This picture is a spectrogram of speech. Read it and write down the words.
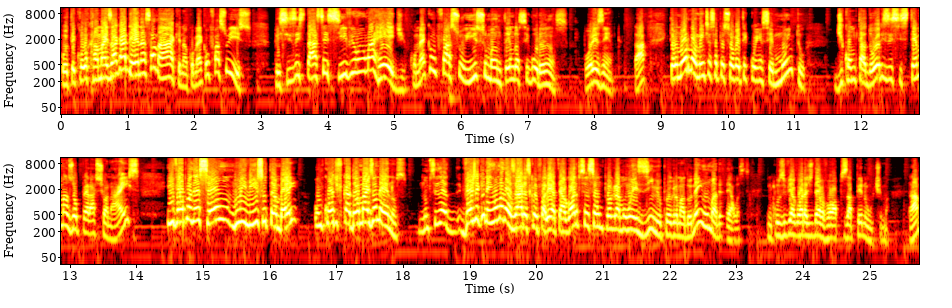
Vou ter que colocar mais HD nessa máquina, como é que eu faço isso? Precisa estar acessível em uma rede, como é que eu faço isso mantendo a segurança? Por exemplo tá? Então, normalmente essa pessoa vai ter que conhecer muito de computadores e sistemas operacionais e vai poder ser, um, no início também, um codificador mais ou menos. Não precisa. Veja que nenhuma das áreas que eu falei até agora precisa ser um programa, um exímio programador, nenhuma delas. Inclusive agora de DevOps, a penúltima, tá?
